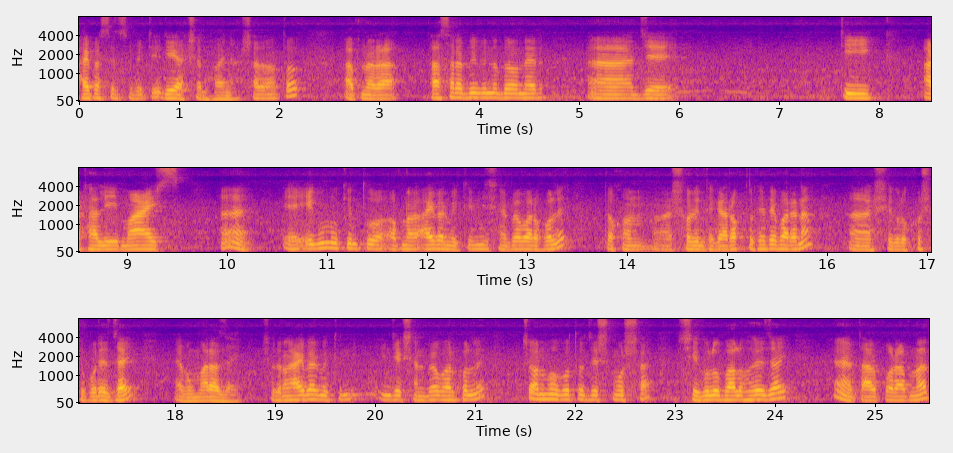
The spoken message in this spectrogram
হাইপার সেন্সিটিভিটি রিয়াকশন হয় না। সাধারণত আপনারা তাছাড়া বিভিন্ন ধরনের যে টিক, আঠালি মাইটস হ্যাঁ এগুলো কিন্তু আপনার আইবার আইবারমেকটিন ইঞ্জেকশনের ব্যবহার হলে তখন শরীর থেকে আর রক্ত খেতে পারে না সেগুলো খসে পড়ে যায় এবং মারা যায়। সুতরাং আইবার আইবারমেকটিন ইঞ্জেকশন ব্যবহার করলে চর্মগত যে সমস্যা, সেগুলো ভালো হয়ে যায় হ্যাঁ তারপর আপনার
